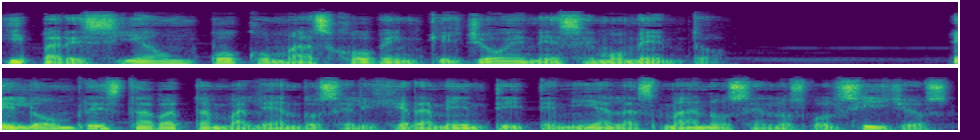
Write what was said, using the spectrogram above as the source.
y parecía un poco más joven que yo en ese momento. El hombre estaba tambaleándose ligeramente y tenía las manos en los bolsillos,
